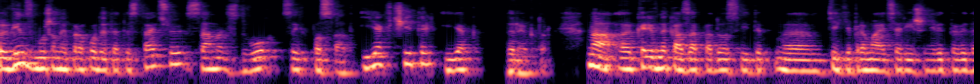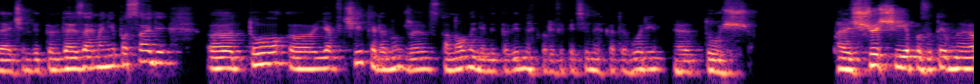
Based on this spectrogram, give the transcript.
то він змушений проходити атестацію саме з двох цих посад: і як вчитель, і як директор. На е, керівника закладу освіти е, тільки приймається рішення, відповідає чи не відповідає займаній посаді, е, то як вчителя ну вже встановлення відповідних кваліфікаційних категорій тощо. Що ще є позитивною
